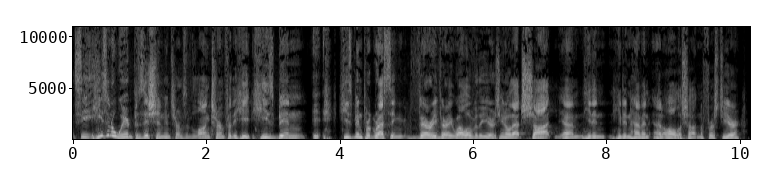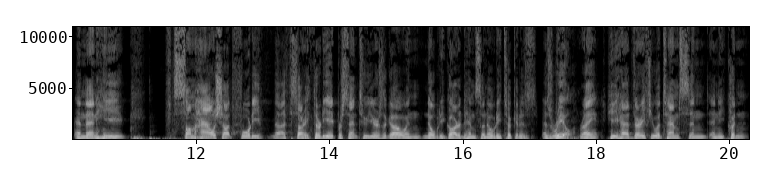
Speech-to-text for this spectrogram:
see, he's in a weird position in terms of the long-term for the Heat. He's been, he's been progressing very, very well over the years. You know, that shot, um, he didn't, he didn't have an, at all a shot in the first year. And then he, somehow shot 40, uh, sorry, 38% two years ago and nobody guarded him. So nobody took it as, as real, right? He had very few attempts and, and he couldn't,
